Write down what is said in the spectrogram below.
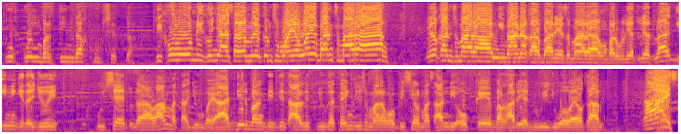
Dukun bertindak buset dah. Di kolom dikunya assalamualaikum semuanya. Woi Bang Semarang. Welcome Semarang. Gimana kabarnya Semarang? Baru lihat-lihat lagi nih kita cuy. Buset udah lama tak jumpa ya Hadir Bang Titit Alif juga Thank you Semarang official Mas Andi Oke Bang Arya Dwi juga welcome Nice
